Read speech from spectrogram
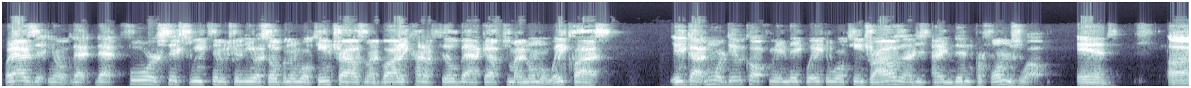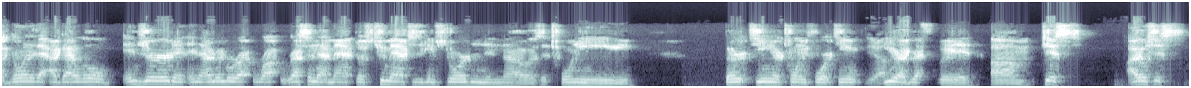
But as you know, that that four or six weeks in between the U.S. Open and the World Team Trials, my body kind of filled back up to my normal weight class. It got more difficult for me to make weight at the World Team Trials, and I just I didn't perform as well. And uh, going to that, I got a little injured, and, and I remember wrestling that match, those two matches against Jordan in uh, was it 2013 or 2014 yeah. year I graduated. Um, just I was just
